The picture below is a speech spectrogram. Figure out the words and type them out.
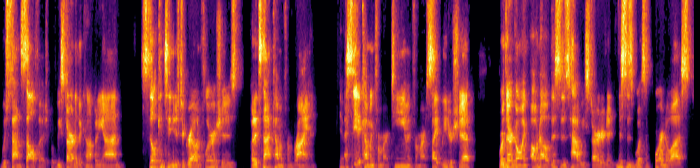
which sounds selfish, but we started the company on, still continues to grow and flourishes. But it's not coming from Brian Yep. I see it coming from our team and from our site leadership where they're going, oh no, this is how we started it. And this is what's important to us.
